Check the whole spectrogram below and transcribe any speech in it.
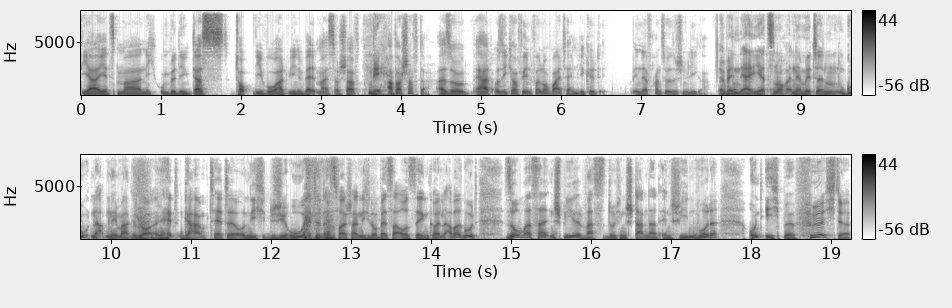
die ja jetzt mal nicht unbedingt das Top-Niveau hat wie eine Weltmeisterschaft, nee. aber schafft er. Also er hat sich auf jeden Fall noch weiterentwickelt in der französischen Liga. Super. Wenn er jetzt noch in der Mitte einen guten Abnehmer gehabt hätte und nicht Giroud, hätte das wahrscheinlich noch besser aussehen können. Aber gut, so war es halt ein Spiel, was durch einen Standard entschieden wurde. Und ich befürchte,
